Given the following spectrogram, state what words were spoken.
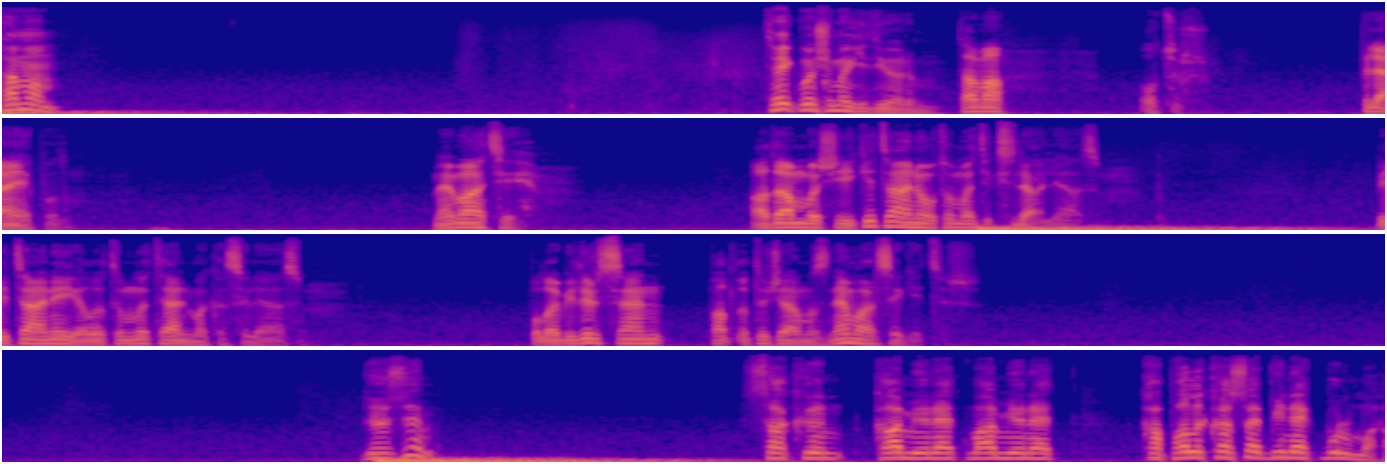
Tamam. Tek başıma gidiyorum. Tamam. Otur. Plan yapalım. Memati. Adam başı iki tane otomatik silah lazım. Bir tane yalıtımlı tel makası lazım. Bulabilirsen patlatacağımız ne varsa getir. Gözüm. Sakın kamyonet mamyonet kapalı kasa binek bulma.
